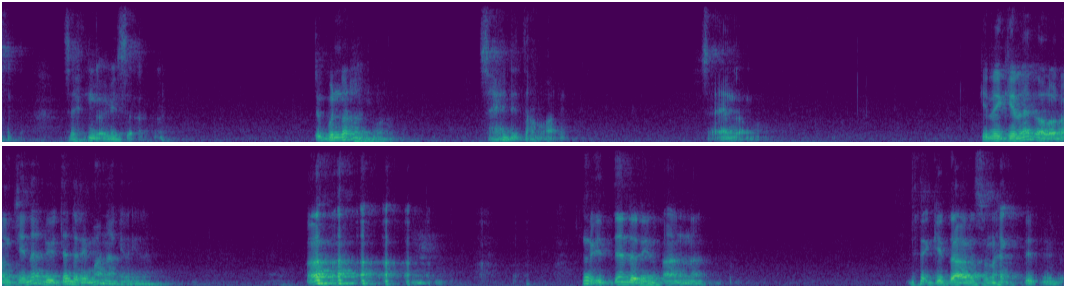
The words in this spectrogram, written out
Saya nggak bisa. Itu beneran saya ditawarin. Saya nggak mau kira-kira kalau orang Cina duitnya dari mana kira-kira duitnya dari mana kita harus selektif itu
